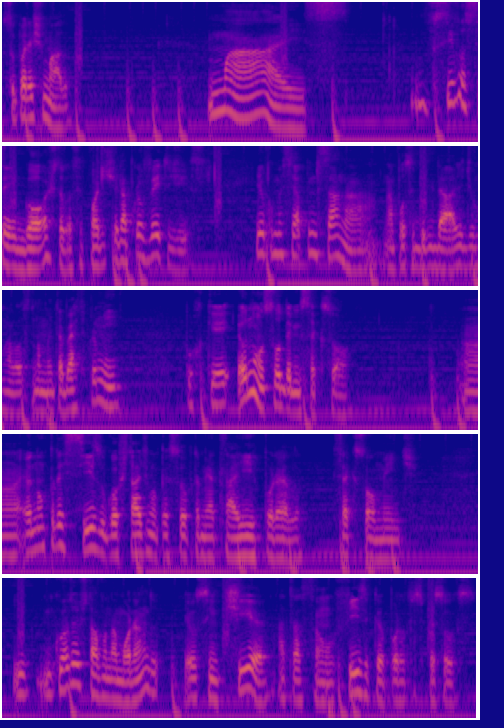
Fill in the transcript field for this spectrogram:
superestimado. Mas se você gosta, você pode tirar proveito disso. E eu comecei a pensar na, na possibilidade de um relacionamento aberto para mim. Porque eu não sou demissexual. Uh, eu não preciso gostar de uma pessoa para me atrair por ela sexualmente. E enquanto eu estava namorando, eu sentia atração física por outras pessoas.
